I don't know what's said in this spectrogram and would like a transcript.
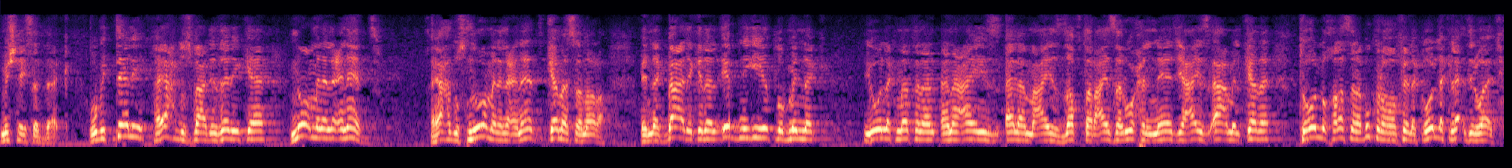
مش هيصدقك. وبالتالي هيحدث بعد ذلك نوع من العناد. هيحدث نوع من العناد كما سنرى. إنك بعد كده الابن يجي يطلب منك يقول لك مثلا أنا عايز قلم عايز دفتر عايز أروح النادي عايز أعمل كذا. تقول له خلاص أنا بكرة هوفلك يقول لك لا دلوقتي.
